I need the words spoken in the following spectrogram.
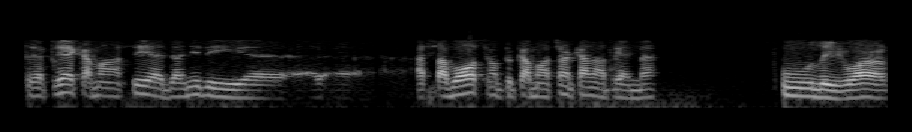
serait prêt à commencer à donner des. Euh, à savoir si on peut commencer un camp d'entraînement pour les joueurs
